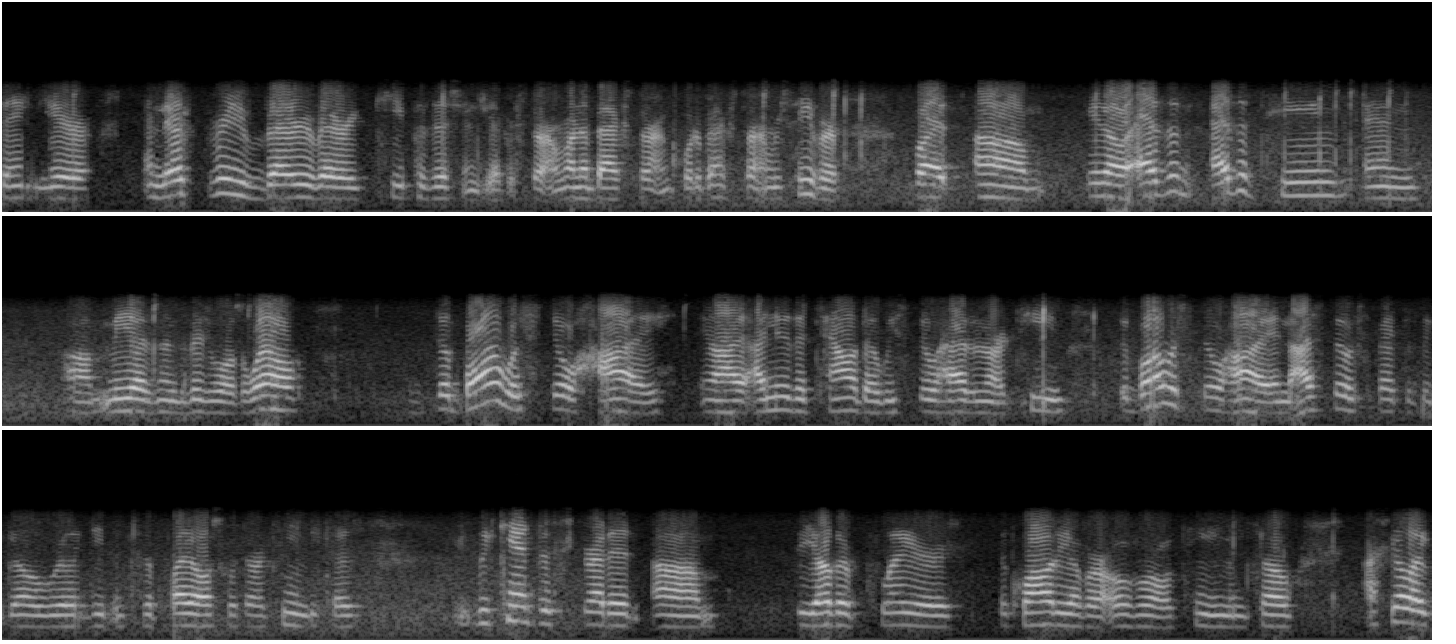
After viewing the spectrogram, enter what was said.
same year. And there's three very, very key positions. You have your starting running back, starting quarterback, starting receiver. But um, you know, as a as a team and um, me as an individual as well, the bar was still high. You know, I, I knew the talent that we still had in our team. The bar was still high, and I still expected to go really deep into the playoffs with our team because we can't discredit um, the other players, the quality of our overall team, and so I feel like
